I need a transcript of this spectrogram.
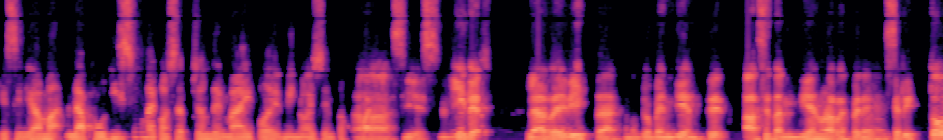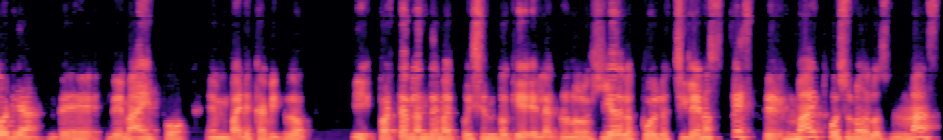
que se llama La Purísima Concepción de Maipo de 1904. Así es. Y le- la revista, como quedó pendiente, hace también una referencia a la historia de, de Maipo en varios capítulos y parte hablando de Maipo diciendo que en la cronología de los pueblos chilenos, este Maipo es uno de los más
